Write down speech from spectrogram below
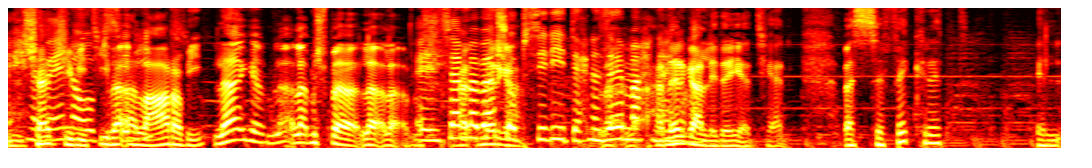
ال ChatGPT بقى. العربي لا لا لا مش بقى لا لا مش الإنسان ما بقاش. obsolete إحنا زي ما إحنا هنرجع. لديت يعني بس فكرة ال...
